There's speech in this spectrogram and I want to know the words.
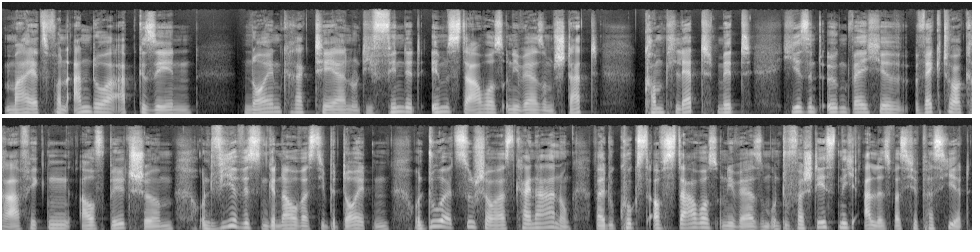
mal jetzt von Andor abgesehen, neuen Charakteren und die findet im Star Wars Universum statt komplett mit, hier sind irgendwelche Vektorgrafiken auf Bildschirmen und wir wissen genau, was die bedeuten und du als Zuschauer hast keine Ahnung, weil du guckst auf Star Wars Universum und du verstehst nicht alles, was hier passiert.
